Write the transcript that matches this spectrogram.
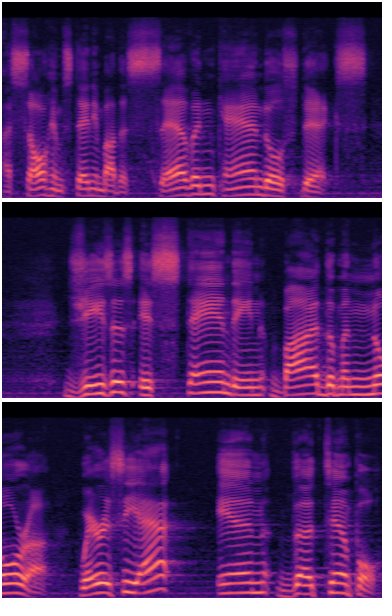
I saw him standing by the seven candlesticks. Jesus is standing by the menorah. Where is he at? In the temple.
